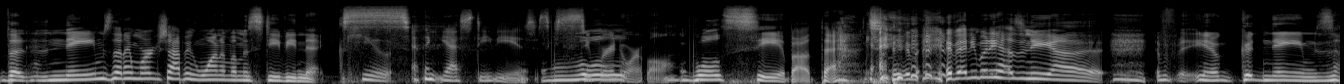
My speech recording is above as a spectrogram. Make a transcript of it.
the, the names that I'm workshopping, one of them is Stevie Nicks. Cute. I think yes, Stevie is super adorable. We'll see about that. if, if anybody has any, uh, if, you know, good names uh,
